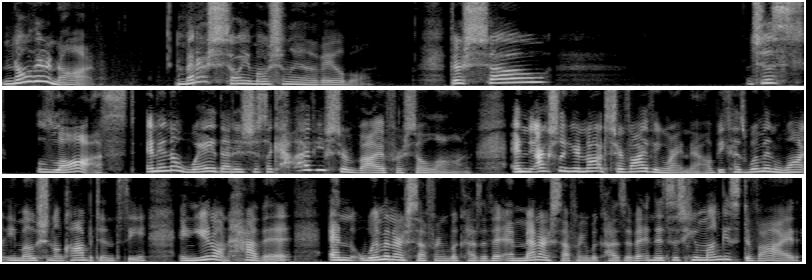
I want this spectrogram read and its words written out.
no, they're not. Men are so emotionally unavailable. They're so just lost and in a way that is just like how have you survived for so long? And actually you're not surviving right now because women want emotional competency and you don't have it and women are suffering because of it and men are suffering because of it and it's this humongous divide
